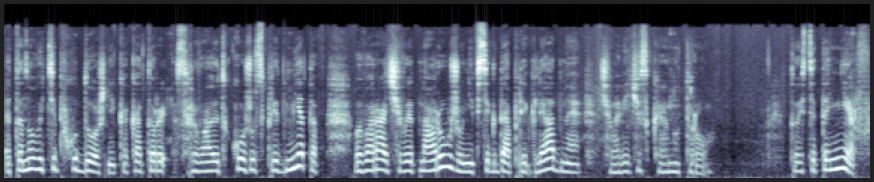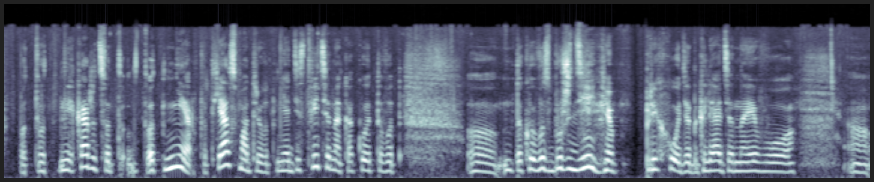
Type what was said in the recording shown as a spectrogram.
Это новый тип художника, который срывает кожу с предметов, выворачивает наружу не всегда приглядное человеческое нутро. То есть это нерв. Вот, вот мне кажется, вот, вот, вот нерв. Вот я смотрю, вот у меня действительно какой-то вот э, ну, такое возбуждение приходит, глядя на его э,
